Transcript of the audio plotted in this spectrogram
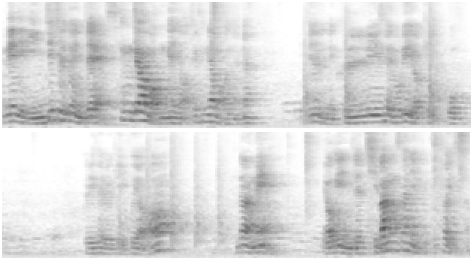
근데 이제 인지질도 이제 생겨 먹은 게 어떻게 생겨 먹었냐면 인지질 이제 글리세롤이 이렇게 있고 글리세롤 이렇게 있고요. 그 다음에 여기 이제 지방산이 이렇게 붙어 있어.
